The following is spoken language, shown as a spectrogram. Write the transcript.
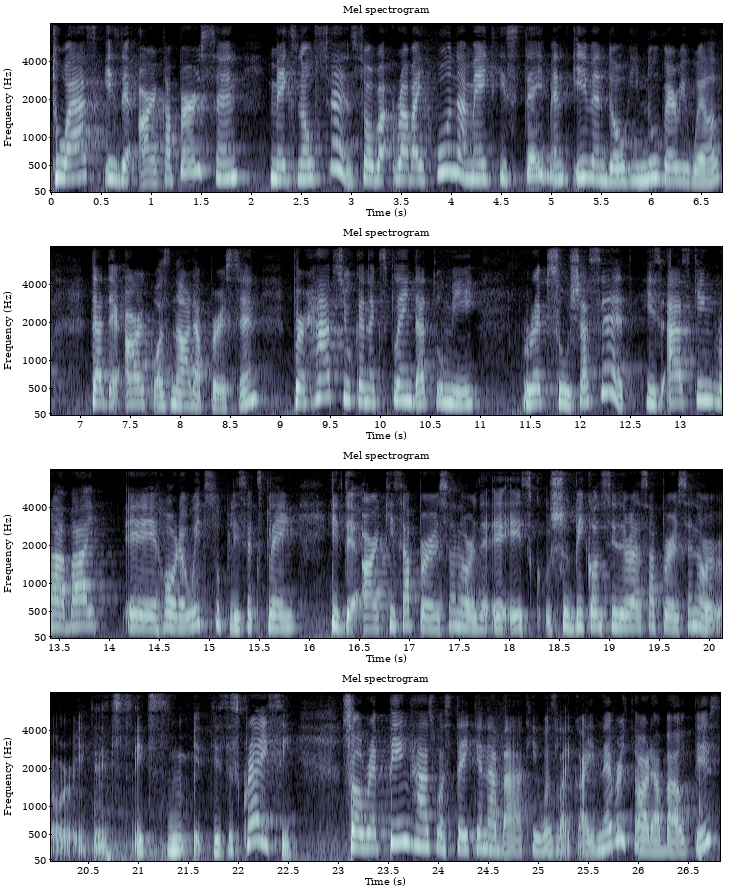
To ask, is the ark a person, makes no sense. So, Rabbi Huna made his statement even though he knew very well that the ark was not a person. Perhaps you can explain that to me, Reb Zusha said. He's asking Rabbi uh, Horowitz to please explain if the ark is a person or the, it should be considered as a person or, or it, it's, it's, it, this is crazy. So Reb Pinchas was taken aback. He was like, I never thought about this.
